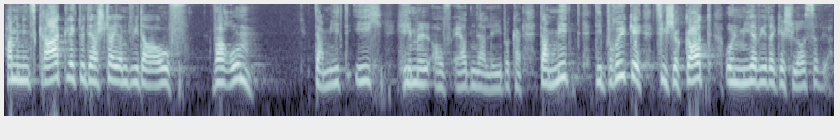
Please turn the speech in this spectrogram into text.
haben ihn ins Grab gelegt und er steigt wieder auf. Warum? Damit ich Himmel auf Erden erleben kann. Damit die Brücke zwischen Gott und mir wieder geschlossen wird.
